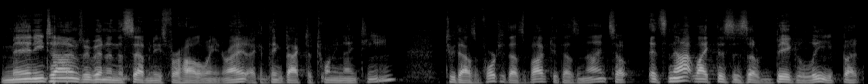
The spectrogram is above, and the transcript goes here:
many times we've been in the 70s for Halloween, right? I can think back to 2019. 2004, 2005, 2009. So it's not like this is a big leap, but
